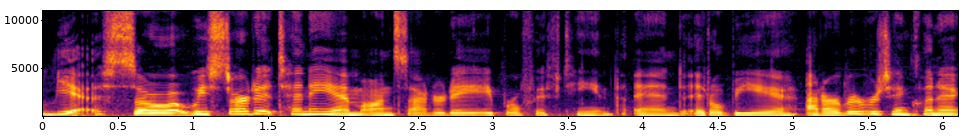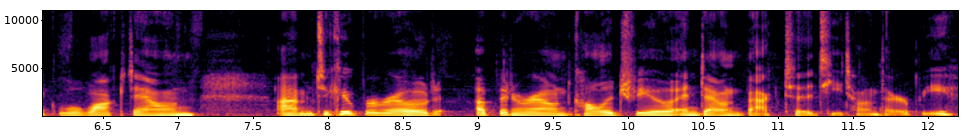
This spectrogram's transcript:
yes. So we start at 10 a.m. on Saturday, April 15th, and it'll be at our Riverton clinic. We'll walk down um, to Cooper Road, up and around College View, and down back to Teton Therapy.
